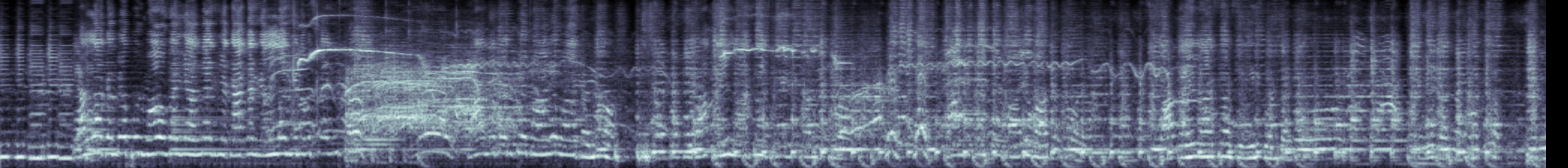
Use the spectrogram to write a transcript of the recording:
ಎಲ್ಲ ಗಂಗಾಪುರ ಮಾವುಗಳಿಗೆ ಅಣ್ಣರಿಗೆ ಕಾಕರಿಗೆ ಎಲ್ಲರಿಗೆ ನಮಸ್ಕಾರ ನಾನದಂತೆ ಮಾನವಾದನು ನಾನದಂತೆ ಮಾಯವಾದನು ಆ ಕೈಲಾಸ ಸೇರಿಕೊಂಡನು ನೀವು ನನ್ನ ಭಕ್ತ, ನೀವು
